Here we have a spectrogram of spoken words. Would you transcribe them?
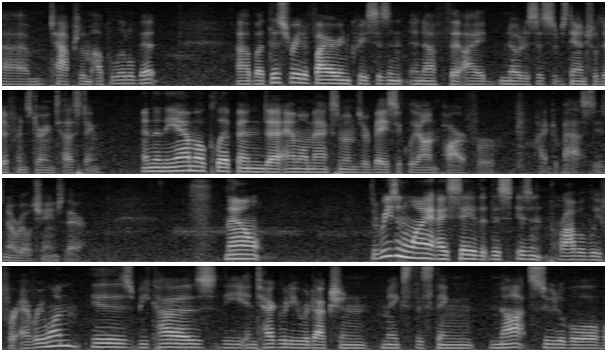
um, tapped them up a little bit. Uh, but this rate of fire increase isn't enough that I notice a substantial difference during testing. And then the ammo clip and uh, ammo maximums are basically on par for high capacities, no real change there. Now, the reason why I say that this isn't probably for everyone is because the integrity reduction makes this thing not suitable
